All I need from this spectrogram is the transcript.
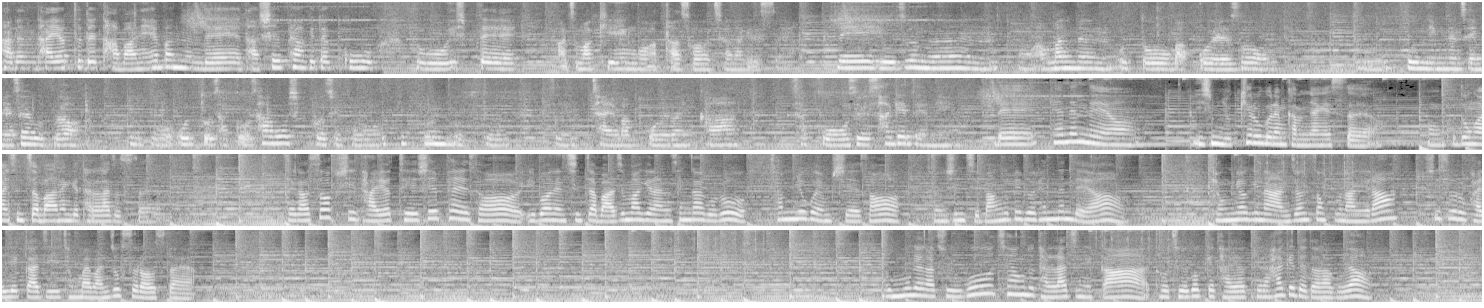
다른 다이어트들 다 많이 해봤는데 다 실패하기도 했고 그리고 20대 마지막 기회인 것 같아서 지원하게 됐어요. 네, 요즘은 어, 안 맞는 옷도 맞고 이래서 그옷 입는 재미에 살고 있고요. 그리고 옷도 자꾸 사고 싶어지고 예쁜 옷도 이제 잘 맞고 이러니까 자꾸 옷을 사게 되네요. 네, 해냈네요. 26kg 감량했어요. 어, 그동안 진짜 많은 게 달라졌어요. 제가 수없이 다이어트에 실패해서 이번엔 진짜 마지막이라는 생각으로 365MC에서 전신 지방 흡입을 했는데요. 경력이나 안전성뿐 아니라 시술 후 관리까지 정말 만족스러웠어요. 몸무게가 줄고 체형도 달라지니까 더 즐겁게 다이어트를 하게 되더라고요.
